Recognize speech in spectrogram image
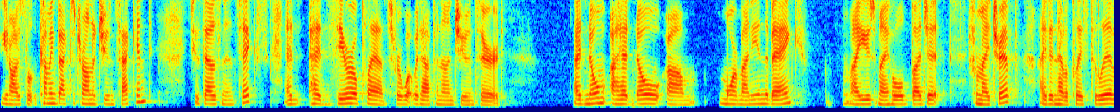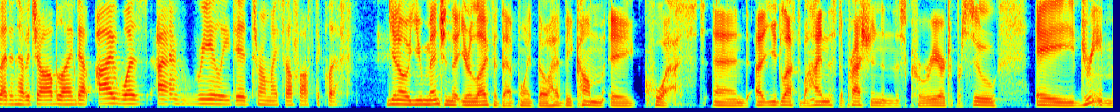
you know, I was coming back to Toronto June 2nd, 2006, and had zero plans for what would happen on June 3rd. I had no, I had no um, more money in the bank. I used my whole budget for my trip. I didn't have a place to live. I didn't have a job lined up. I was, I really did throw myself off the cliff. You know, you mentioned that your life at that point, though, had become a quest, and uh, you'd left behind this depression and this career to pursue a dream.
